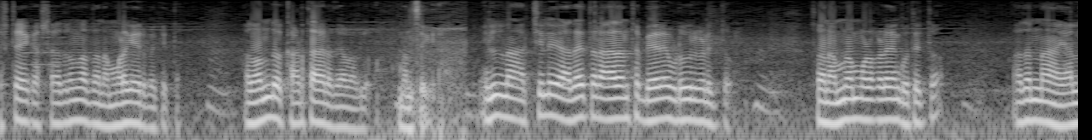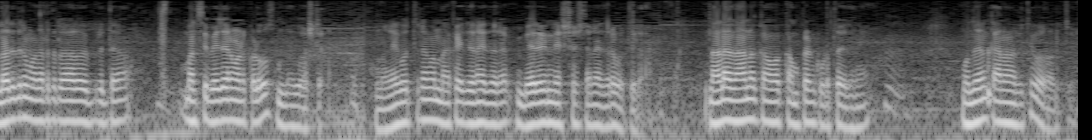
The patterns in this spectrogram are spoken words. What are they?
ಎಷ್ಟೇ ಕಷ್ಟ ಆದ್ರೂ ಅದು ನಮ್ಮೊಳಗೆ ಇರಬೇಕಿತ್ತು. ಅದೊಂದು ಕಾಡ್ತಾ ಇರೋದು ಯಾವಾಗಲೂ ಮನಸ್ಸಿಗೆ. ಇಲ್ಲ ಆ್ಯಕ್ಚುಲಿ ಅದೇ ಥರ ಆದಂಥ ಬೇರೆ ಹುಡುಗರುಗಳಿತ್ತು. ಸೊ ನಮ್ಮ ನಮ್ಮ ಒಳಗಡೆ ಗೊತ್ತಿತ್ತು? ಅದನ್ನು ಎಲ್ಲರಿದ್ರು ಮಾತಾಡ್ತಾರೆ ಇಬ್ಬರಿದ್ದ ಮನಸ್ಸಿಗೆ ಬೇಜಾರು ಮಾಡ್ಕೊಳ್ಳೋದು ಸುಮ್ಮನೆ ಅಷ್ಟೇ. ನನಗೆ ಗೊತ್ತಿರೋ ಒಂದು ನಾಲ್ಕೈದು ಜನ ಇದ್ದಾರೆ. ಬೇರೆ ಇನ್ನು ಎಷ್ಟೆಷ್ಟು ಜನ ಇದ್ದಾರೆ ಗೊತ್ತಿಲ್ಲ. ನಾಳೆ ನಾನು ಅವಾಗ ಕಂಪ್ಲೇಂಟ್ ಕೊಡ್ತಾ ಇದ್ದೀನಿ. ಮುಂದಿನ ಕಾನೂನು ರೀತಿ ಹೋರಾಡ್ತೀವಿ.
